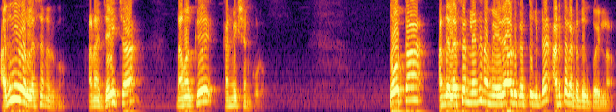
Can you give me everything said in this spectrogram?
அதுலேயும் ஒரு லெசன் இருக்கும். ஆனால் ஜெயிச்சா நமக்கு கன்விக்ஷன் கூடும். தோத்தா அந்த லெசன்ல இருந்து நம்ம ஏதாவது கத்துக்கிட்டு அடுத்த கட்டத்துக்கு போயிடலாம்.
